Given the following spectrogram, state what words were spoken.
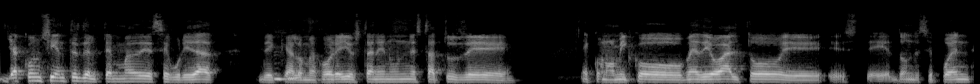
ya conscientes del tema de seguridad, de que a lo mejor ellos están en un estatus de económico medio alto, eh, este, donde se pueden eh,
